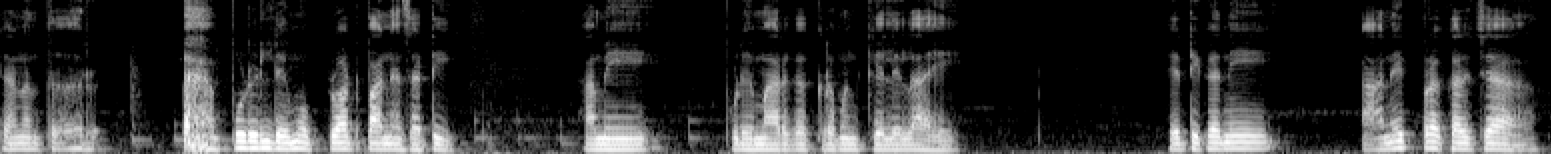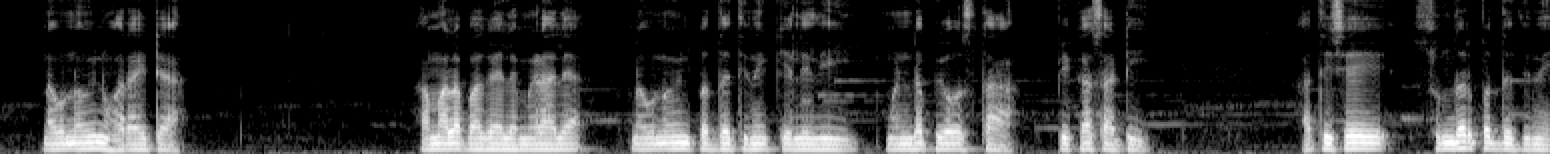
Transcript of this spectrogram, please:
त्यानंतर पुढील डेमो प्लॉट पाहण्यासाठी आम्ही पुढे मार्गक्रमण केलेलं आहे. या ठिकाणी अनेक प्रकारच्या नवनवीन व्हरायट्या आम्हाला बघायला मिळाल्या. नवनवीन पद्धतीने केलेली मंडप व्यवस्था पिकासाठी अतिशय सुंदर पद्धतीने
